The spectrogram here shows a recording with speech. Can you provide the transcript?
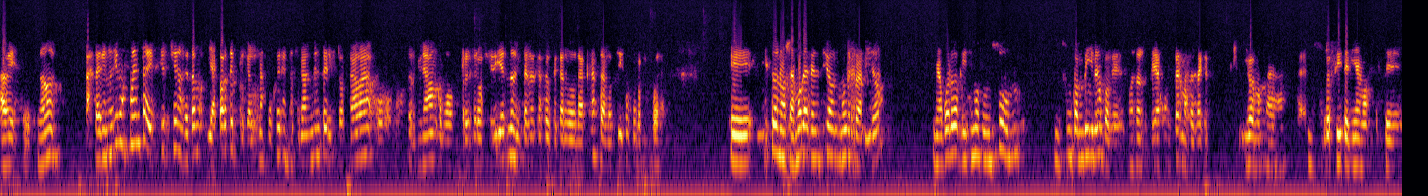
a veces, ¿no? Hasta que nos dimos cuenta de decir, che, nos estamos, y aparte porque a algunas mujeres naturalmente les tocaba o, terminaban como retrocediendo en tener que hacerse cargo de la casa, los hijos o lo que fuera. Eh, esto nos llamó la atención muy rápido. Me acuerdo que hicimos un Zoom un combino, porque bueno, se quería juntar más allá que íbamos a, nosotros sí teníamos este,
